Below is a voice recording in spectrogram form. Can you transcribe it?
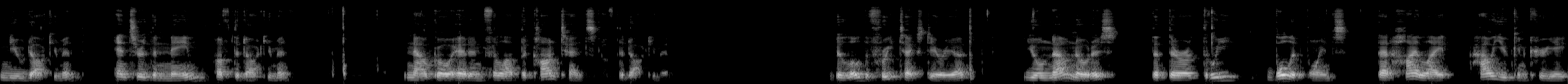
new document, enter the name of the document. Now go ahead and fill out the contents of the document. Below the free text area, you'll now notice that there are three bullet points that highlight how you can create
